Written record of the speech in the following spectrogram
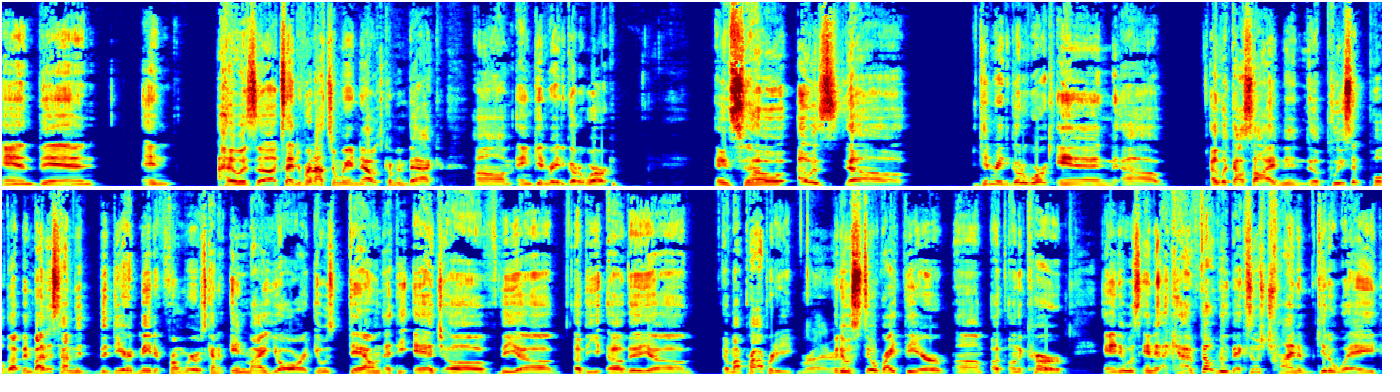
And then, and I was, uh, cause I had to run out somewhere and I was coming back, um, and getting ready to go to work. And so I was, uh, getting ready to go to work and, uh, I looked outside and then the police had pulled up. And by this time, the, the deer had made it from where it was kind of in my yard. It was down at the edge of the, uh, of the, of the, uh, of my property Right, right. but it was still right there um, on the curb. And it was, and I kind of felt really bad because it was trying to get away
